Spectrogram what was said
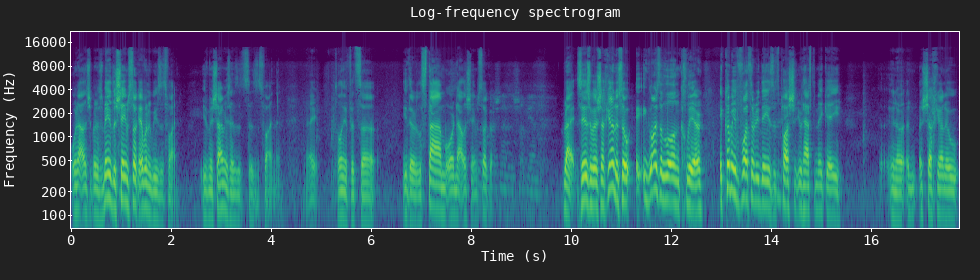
or not l'shem. But if it's made l'shem sukkah, everyone agrees it's fine. Even Mishami says it says it's fine then, right? It's only if it's uh, either l'stam or not l'shem sukkah. question is, is Right. So here's So it was a little unclear. It could be before 30 days. It's pashut. You'd have to make a, you know, a, Shachianu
